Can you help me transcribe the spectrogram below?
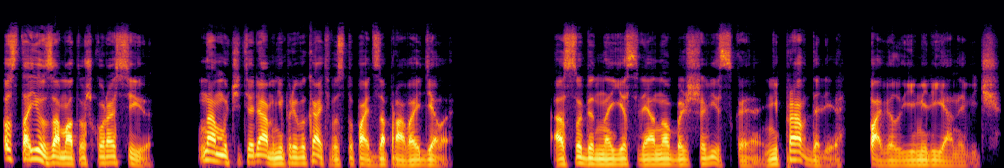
Постою за матушку Россию. Нам, учителям, не привыкать выступать за правое дело. Особенно если оно большевистское, не правда ли, Павел Емельянович?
